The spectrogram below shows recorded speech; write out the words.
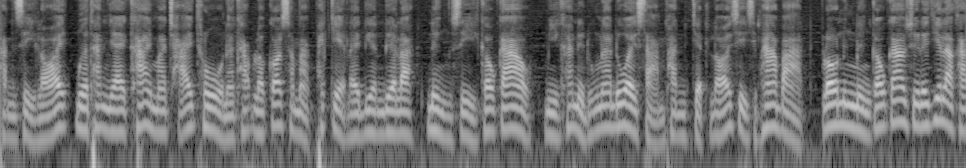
31,400 เมื่อท่านย้ายค่ายมาใช้ True นะครับแล้วก็สมัครแพ็กเกจรายเดือนเดือนละ 1499 มีค่าเน็ตล่วงหน้าด้วย 3,745 บาท โปร 1199 ซื้อได้ที่ราคา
